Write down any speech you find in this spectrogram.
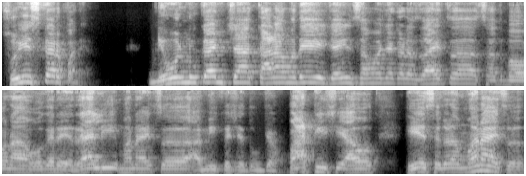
सोयीस्करपणे. निवडणुकांच्या काळामध्ये जैन समाजाकडे जायचं सद्भावना वगैरे रॅली म्हणायचं आम्ही कसे तुमच्या पाठीशी आहोत हे सगळं म्हणायचं.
